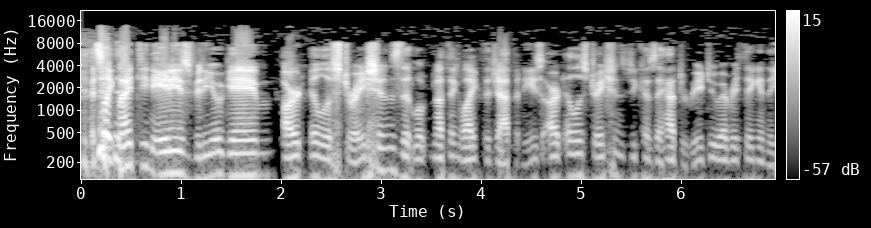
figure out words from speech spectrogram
It's like 1980s video game art illustrations that look nothing like the Japanese art illustrations because they had to redo everything in the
